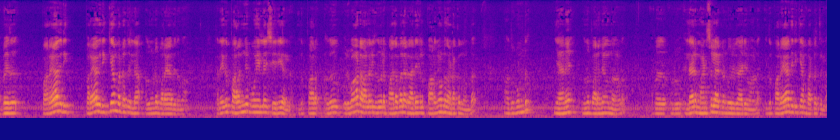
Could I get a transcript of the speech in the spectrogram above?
അപ്പോൾ ഇത് പറയാതിരി പറയാതിരിക്കാൻ പറ്റത്തില്ല. അതുകൊണ്ട് പറയാതിരുന്ന. കാരണം ഇത് പറഞ്ഞു പോയില്ലേ ശരിയല്ല. ഇത് പറ അത് ഒരുപാട് ആളുകൾ ഇതുപോലെ പല പല കാര്യങ്ങൾ പറഞ്ഞുകൊണ്ട് നടക്കുന്നുണ്ട്. അതുകൊണ്ട് ഞാൻ ഒന്ന് പറഞ്ഞു തന്നതാണ് അപ്പോൾ ഒരു എല്ലാവരും മനസ്സിലാക്കേണ്ട ഒരു കാര്യമാണ്. ഇത് പറയാതിരിക്കാൻ പറ്റത്തില്ല.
